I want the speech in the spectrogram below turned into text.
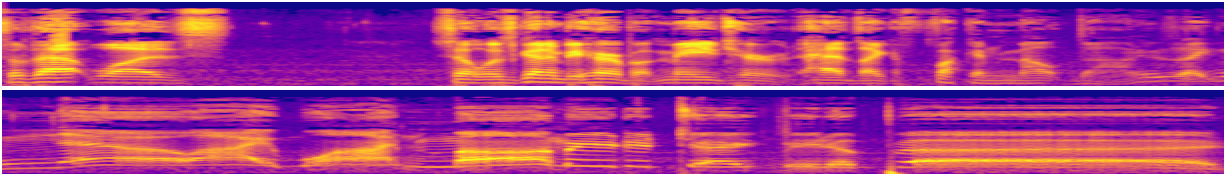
So that was. So it was going to be her, but Major had like a fucking meltdown. He was like, No, I want mommy to take me to bed.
